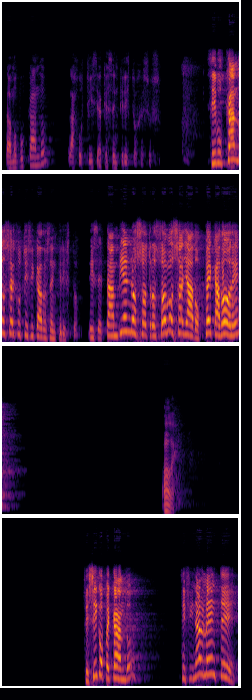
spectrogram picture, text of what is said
Estamos buscando la justicia que es en Cristo Jesús. Si buscando ser justificados en Cristo, dice, también nosotros somos hallados pecadores. Si sigo pecando, si finalmente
